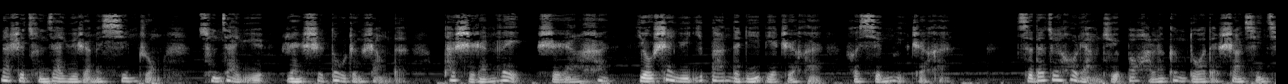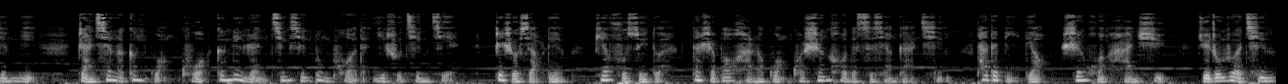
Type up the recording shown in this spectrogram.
那是存在于人们心中，存在于人世斗争上的。它使人畏，使人恨，有甚于一般的离别之恨和行旅之恨。词的最后两句包含了更多的伤心经历，展现了更广阔、更令人惊心动魄的艺术境界。这首小令篇幅虽短，但是包含了广阔深厚的思想感情。它的笔调深浑含蓄。举重若轻，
